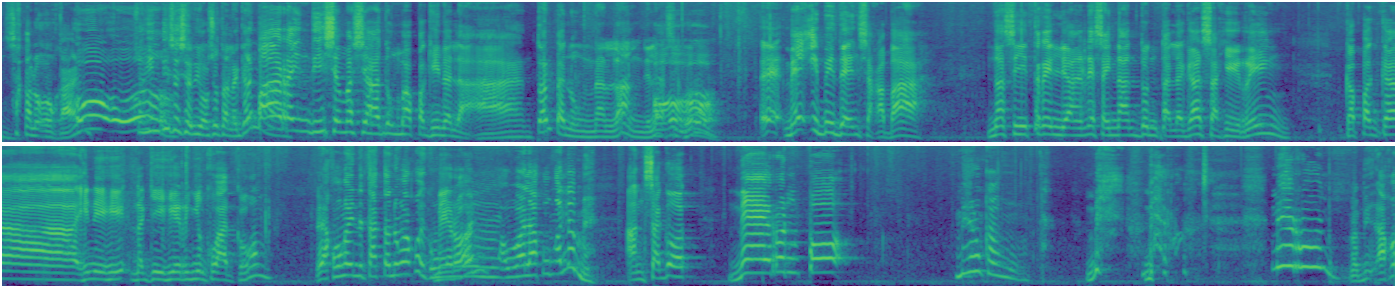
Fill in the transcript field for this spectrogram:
Sa Caloocan? Oo. So hindi sa seryoso talaga na. Para hindi siya masyadong mapaghinalaan. Ito ang tanong na lang nila Oo, siguro. oo. Eh, may ebidensya ka ba na si Trillanes ay nandun talaga sa hearing kapag ka hinihi, nag-hearing yung Quadcom? Eh, ako ngayon natatanong ako eh. Kung Meron? Wala akong alam eh. Ang sagot, meron po. Meron kang... Me- meron. Meron. Labi- Ako,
